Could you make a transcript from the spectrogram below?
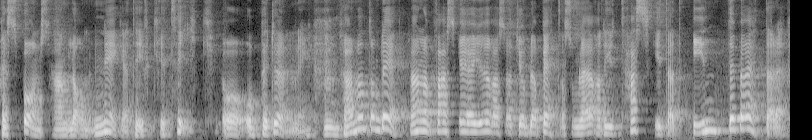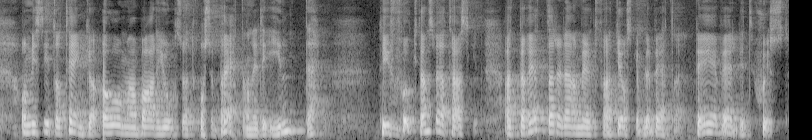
respons handlar om negativ kritik och, och bedömning. Det handlar inte om det. Det handlar om vad ska jag göra så att jag blir bättre som lärare. Det är ju taskigt att inte berätta det. Om ni sitter och tänker, åh man bara hade gjort så, och så berättar ni det inte. Det är ju fruktansvärt taskigt. Att berätta det däremot för att jag ska bli bättre, det är väldigt schysst.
